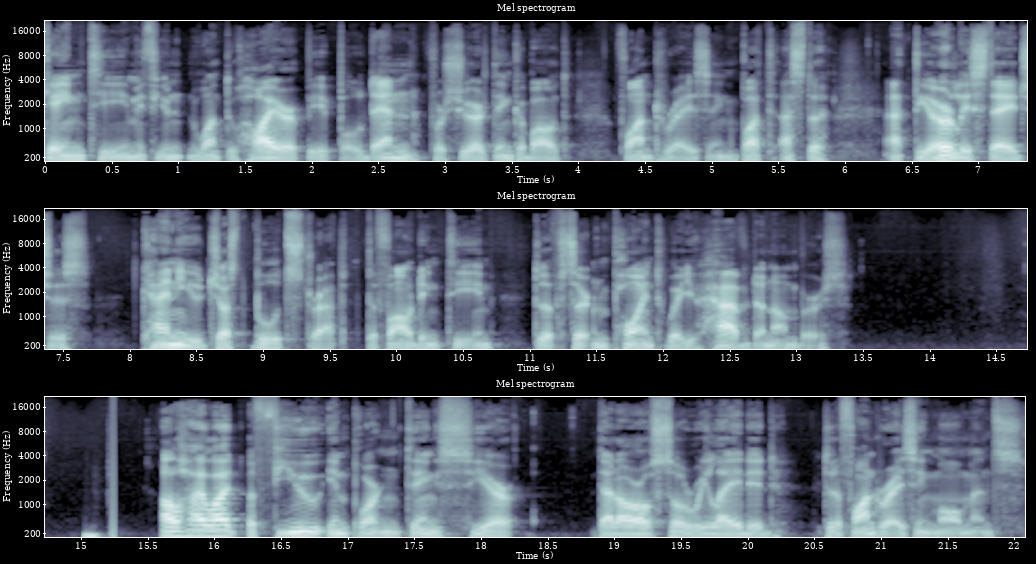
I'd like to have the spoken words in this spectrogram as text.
game team, if you want to hire people, then for sure think about fundraising. But as the at the early stages, can you just bootstrap the founding team to a certain point where you have the numbers? I'll highlight a few important things here that are also related to the fundraising moments.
